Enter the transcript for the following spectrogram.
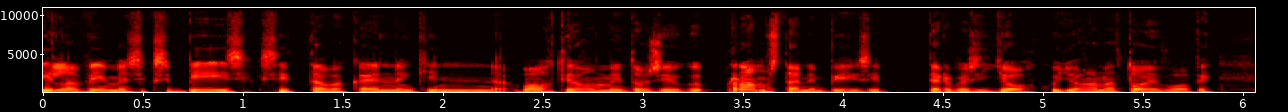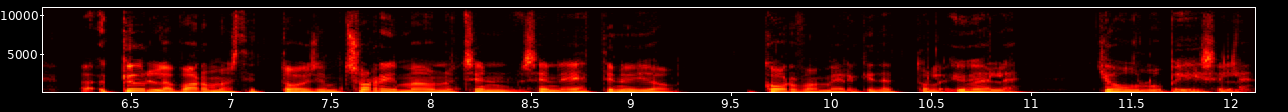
illan viimeiseksi biisiksi tai vaikka ennenkin vauhtihommiin toisi joku Ramsteinin biisi. Terveisin Johku Johanna Toivoopi. Äh, Kyllä varmasti toisi, mutta sori, mä oon nyt sen, sen ehtinyt jo korvamerkitä tuolle yhdelle joulubiisille.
